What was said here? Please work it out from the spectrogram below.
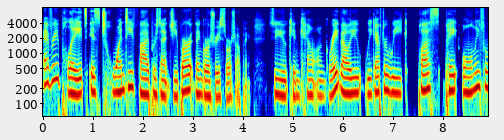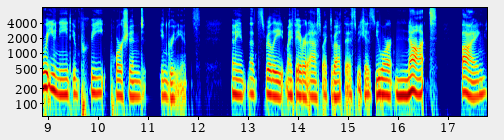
EveryPlate is 25% cheaper than grocery store shopping. So you can count on great value week after week, plus pay only for what you need in pre portioned ingredients. I mean, that's really my favorite aspect about this because you are not buying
